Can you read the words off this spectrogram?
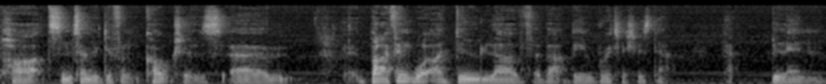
parts and so many different cultures. Um, but I think what I do love about being British is that that blend,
